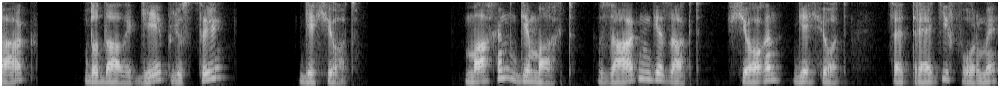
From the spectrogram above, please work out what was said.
Так. Додали г плюс ти gehört. Machen gemacht. Sagen gesagt. Hören gehört. Це треті форми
